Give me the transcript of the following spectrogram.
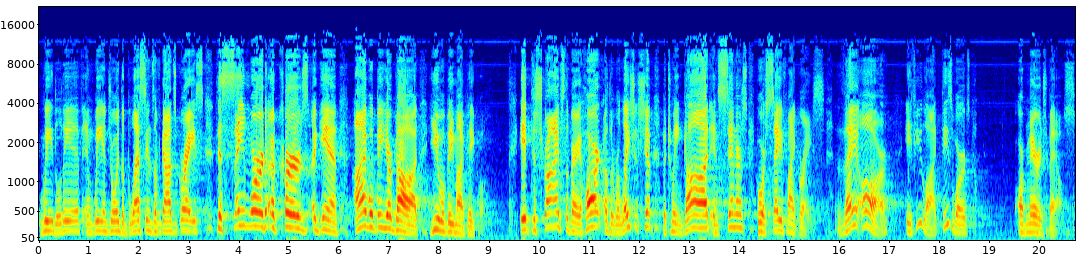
we live and we enjoy the blessings of God's grace. This same word occurs again. I will be your God. You will be my people. It describes the very heart of the relationship between God and sinners who are saved by grace. They are, if you like, these words are marriage vows.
